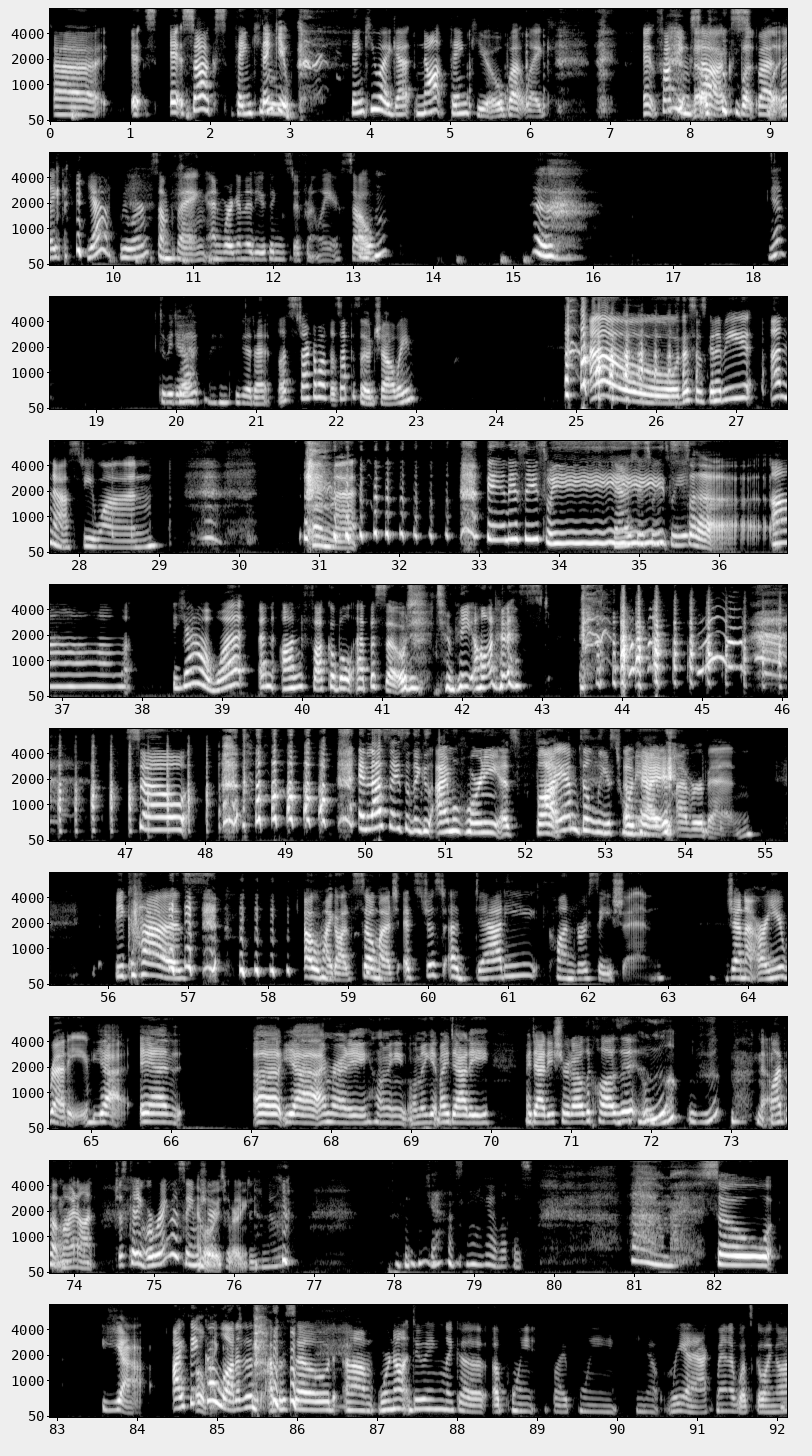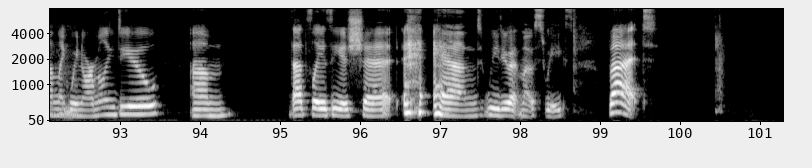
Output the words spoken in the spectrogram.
uh it's it sucks thank you Thank you. thank you i get not thank you but like it fucking No, sucks but, but, like, like- yeah we learned something and we're gonna do things differently so Mhm. Yeah. Did we do yeah it? i think we did it let's talk about this episode shall we oh this is gonna be a nasty one isn't it Fantasy Suite. Fantasy Suite. Uh, Um, yeah, what an unfuckable episode, to be honest. so, and that's saying something because I'm horny as fuck. I am the least horny Okay. I've ever been. Because, oh my god, so much. It's just a daddy conversation. Jenna, are you ready? Yeah, and uh yeah, I'm ready. Let me let me get my daddy my daddy shirt out of the closet. no. Well, I put mine on. Just kidding. We're wearing the same I'm shirt always today. wearing- Did you know? Yes. Oh my god, I love this. Um so yeah. I think Oh a lot of this episode, um, we're not doing like a, a point by point, you know, reenactment of what's going on like Mhm. we normally do. Um, that's lazy as shit, and we do it most weeks. But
